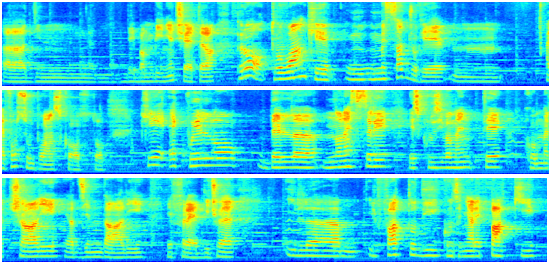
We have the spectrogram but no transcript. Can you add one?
eh, di- dei bambini, eccetera, però trovo anche un, un messaggio che mh, è forse un po' nascosto, che è quello del non essere esclusivamente commerciali e aziendali e freddi, cioè il, ehm, il fatto di consegnare pacchi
